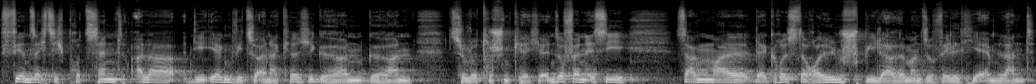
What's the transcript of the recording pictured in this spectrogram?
64 Prozent aller, die irgendwie zu einer Kirche gehören, gehören zur lutherischen Kirche. Insofern ist sie, sagen wir mal, der größte Rollenspieler, wenn man so will, hier im Land.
